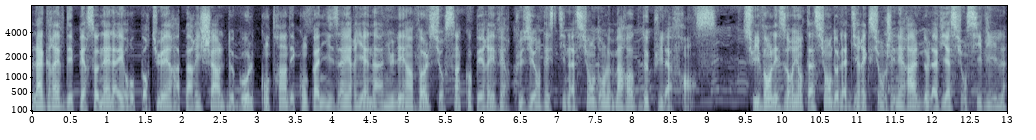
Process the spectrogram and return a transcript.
La grève des personnels aéroportuaires à Paris-Charles de Gaulle contraint des compagnies aériennes à annuler un vol sur cinq opérés vers plusieurs destinations dont le Maroc depuis la France. Suivant les orientations de la Direction générale de l'aviation civile,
